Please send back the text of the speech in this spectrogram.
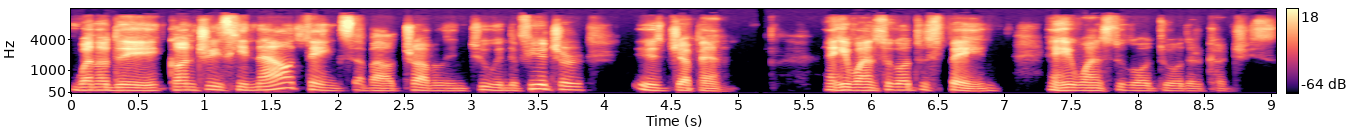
one of the countries he now thinks about traveling to in the future is Japan. And he wants to go to Spain and he wants to go to other countries.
